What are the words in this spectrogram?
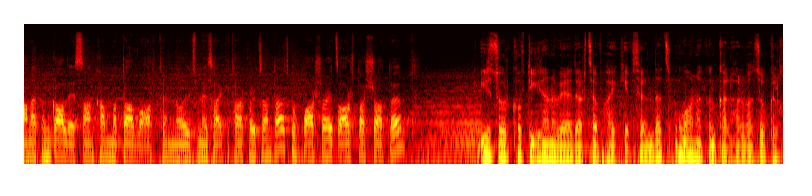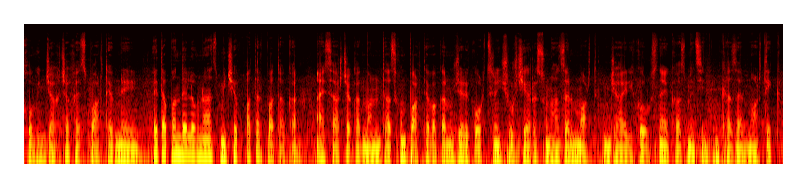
անակնկալ էս անգամ մտավ արդեն նորից մեծ հայկի թակավորության տարածք ու պաշարեց Արտաշատը, Իր զորքով Տիգրանը վերադարձավ հայք եւ սրնդաց ու անակնկալ հարվածով գլխովին ջախջախեց Պարթևներին, հետապնդելով նրանց միջև ատրպատական։ Այս արճակատման ընթացքում Պարթևական ուժերը կորցրին շուրջ 30000 մարդ, ինչ հայերի կորուստները կազմեցին 5000 մարդիկ։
